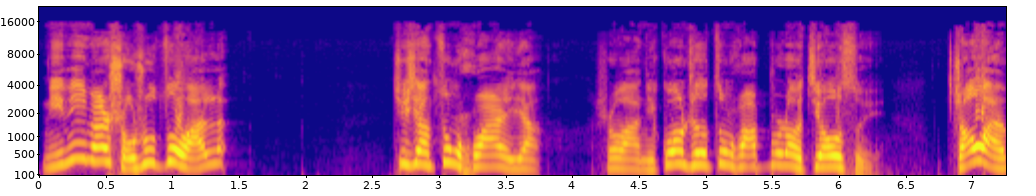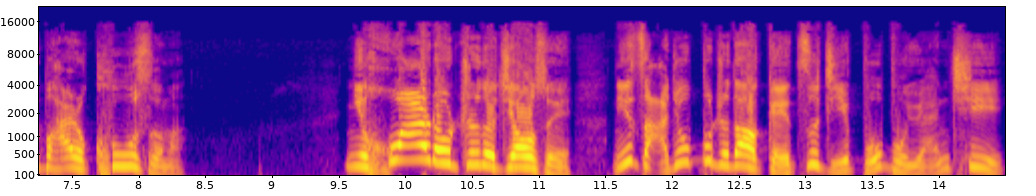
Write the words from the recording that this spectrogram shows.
你那边手术做完了。就像种花一样，是吧？你光知道种花，不知道浇水，早晚不还是枯死吗？你花都知道浇水，你咋就不知道给自己补补元气，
